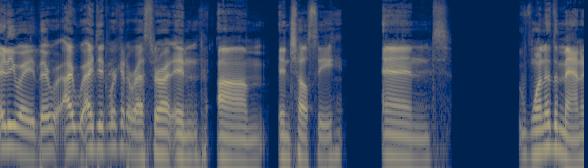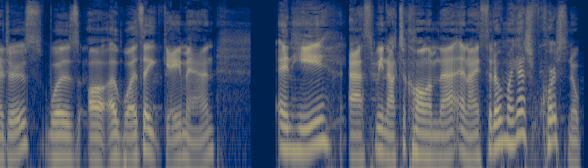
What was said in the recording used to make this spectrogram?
Anyway, there I, I did work at a restaurant in um in Chelsea, and one of the managers was uh, was a gay man, and he asked me not to call him that, and I said, "Oh my gosh, of course, no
